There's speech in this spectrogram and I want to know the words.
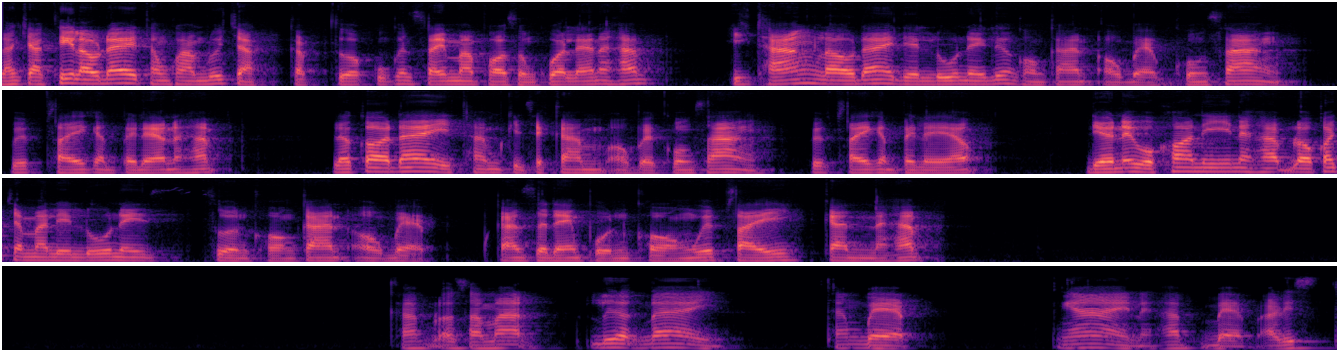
หลังจากที่เราได้ทำความรู้จักกับตัว Google Sites มาพอสมควรแล้วนะครับ อีกทั้งเราได้เรียนรู้ในเรื่องของการออกแบบโครงสร้างเว็บไซต์กันไปแล้วนะครับ แล้วก็ได้ทำกิจกรรมออกแบบโครงสร้างเว็บไซต์กันไปแล้ว เดี๋ยวในหัวข้อนี้นะครับ เราก็จะมาเรียนรู้ในส่วนของการออกแบบการแสดงผลของเว็บไซต์กันนะครับ ครับ เราสามารถเลือกได้ทั้งแบบง่ายนะครับ แบบอริสโต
